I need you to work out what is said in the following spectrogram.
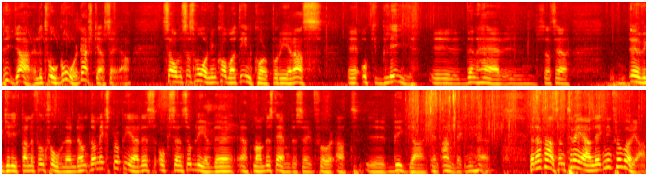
byar, eller två gårdar ska jag säga. Som så småningom kom att inkorporeras och bli den här så att säga övergripande funktionen. De, de exproprierades och sen så blev det att man bestämde sig för att eh, bygga en anläggning här. Den här fanns en träanläggning från början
